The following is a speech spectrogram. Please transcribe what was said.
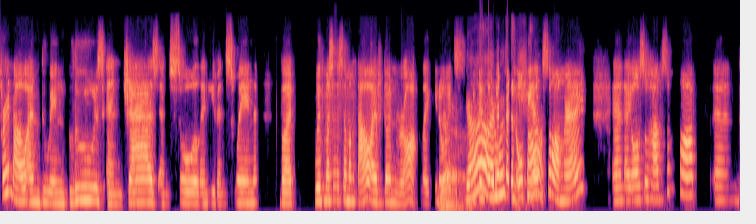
For now, I'm doing blues and jazz and soul and even swing. But with Masasamang Tao, I've done rock. Like, you know, Yeah. it's Yeah, you can I put was it at an OPM shocked. song, right? And I also have some pop and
